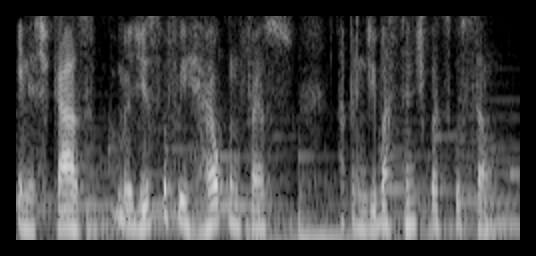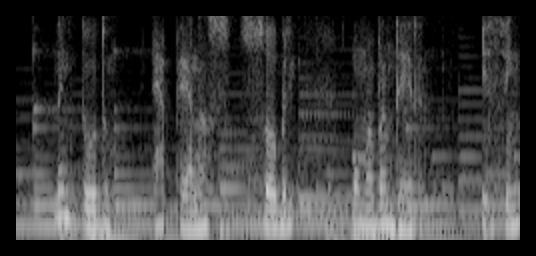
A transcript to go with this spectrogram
E neste caso, como eu disse, eu fui réu confesso, aprendi bastante com a discussão. Nem tudo é apenas sobre uma bandeira, e sim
